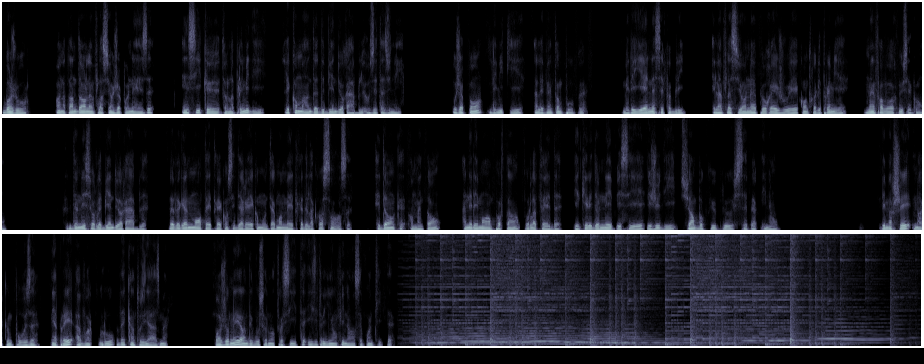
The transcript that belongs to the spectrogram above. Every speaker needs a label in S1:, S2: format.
S1: Bonjour. En attendant l'inflation japonaise, ainsi que dans l'après-midi, les commandes de biens durables aux États-Unis. Au Japon, les Nikkei a les ventes en poupe, mais le yen s'affaiblit et l'inflation pourrait jouer contre le premier, mais en faveur du second. Les données sur les biens durables peuvent également être considérées comme un thermomètre de la croissance et donc, en même temps, un élément important pour la Fed, bien que les données PCE de jeudi soient beaucoup plus pertinentes. Les marchés marquent une pause, mais après avoir couru avec enthousiasme. Bonne journée et rendez-vous sur notre site easytradingfinance.it.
